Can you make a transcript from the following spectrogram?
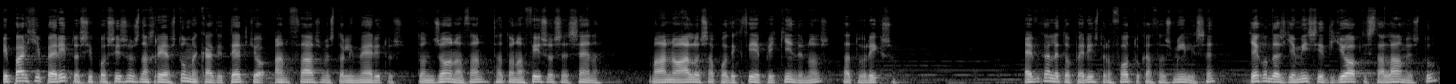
Υπάρχει περίπτωση πως ίσως να χρειαστούμε κάτι τέτοιο αν φτάσουμε στο λιμέρι τους. Τον Τζόναθαν θα τον αφήσω σε σένα. Μα αν ο άλλος αποδειχθεί επικίνδυνος, θα του ρίξω. Έβγαλε το περίστροφό του καθώς μίλησε και έχοντας γεμίσει δυο από τις θαλάμες του,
